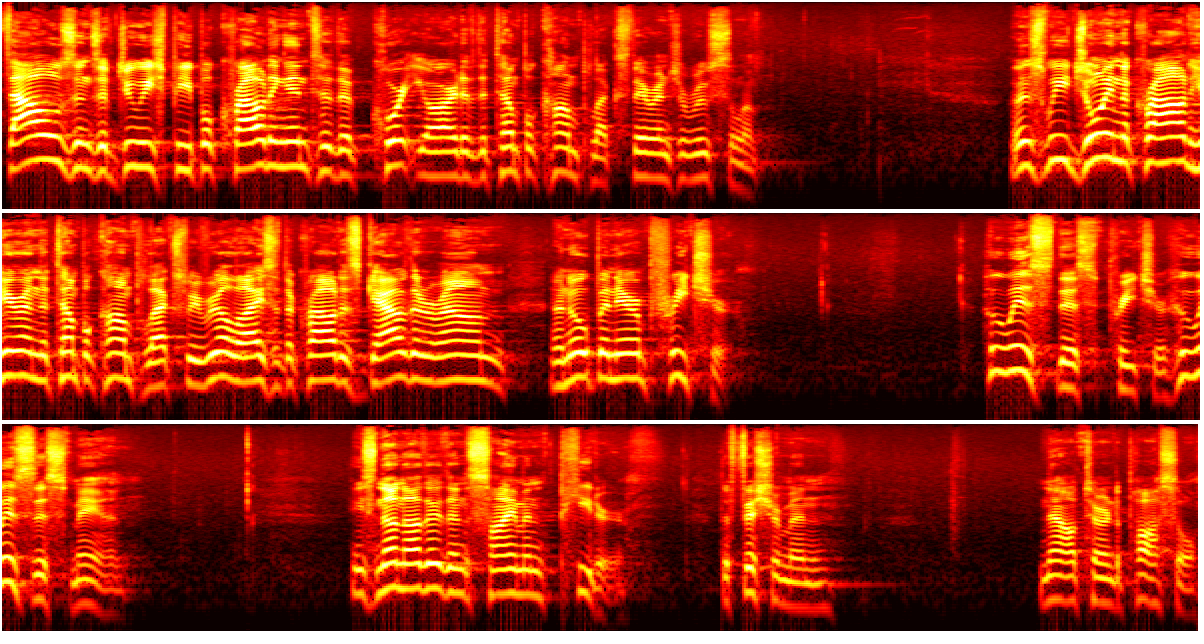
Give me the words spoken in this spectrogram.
thousands of Jewish people crowding into the courtyard of the temple complex there in Jerusalem. As we join the crowd here in the temple complex, we realize that the crowd is gathered around an open air preacher. Who is this preacher? Who is this man? He's none other than Simon Peter, the fisherman, now turned apostle.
